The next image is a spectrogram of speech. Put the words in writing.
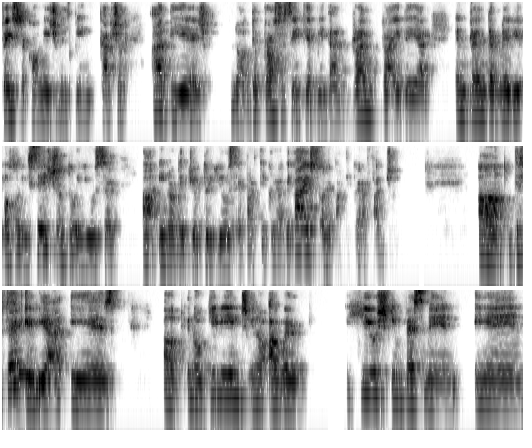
face recognition is being captured at the edge no, the processing can be done run right there and render maybe authorization to a user uh, in order to, to use a particular device or a particular function. Um, the third area is, uh, you know, giving, you know, our huge investment in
